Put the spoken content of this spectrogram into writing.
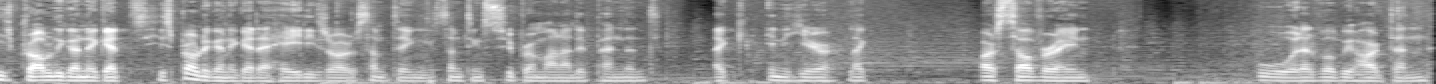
He's probably gonna get he's probably gonna get a Hades or something something super mana dependent, like in here, like or sovereign. Ooh, that will be hard then.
